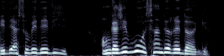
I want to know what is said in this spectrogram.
Aidez à sauver des vies. Engagez-vous au sein de Red Dog.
